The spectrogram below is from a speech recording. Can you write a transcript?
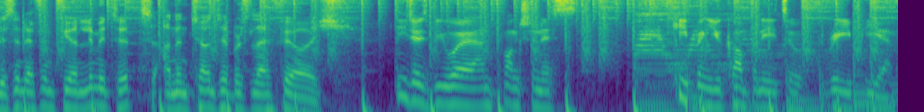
Wir sind FM4 Unlimited an den Turntables live für euch. DJs Beware and Functionist, keeping you company till 3 p.m.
